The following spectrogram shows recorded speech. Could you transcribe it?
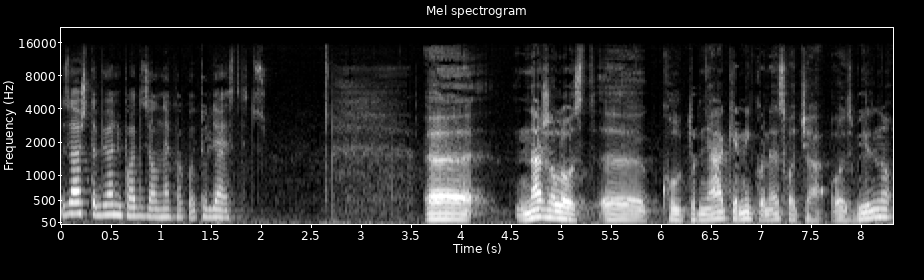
zašto bi oni podizali nekako tu ljestvicu? E, Nažalost, e, kulturnjake niko ne shvaća ozbiljno,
